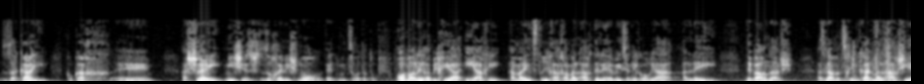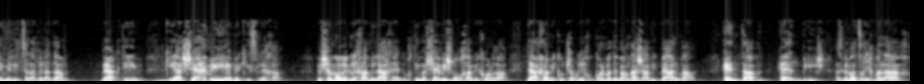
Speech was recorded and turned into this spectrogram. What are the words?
זכאי, כל כך אה, אשרי מי שזוכה לשמור את מצוות התורה. עומר לרבי חייא אי אחי, אמי הצטריכך מלאך דלהבי סנגוריה עלי דברנש. אז למה צריכים כאן מלאך שיהיה מליץ על הבן אדם? והכתיב, כי השם יהיה בכסלך, ושמר רגלך מלחד, וכתיב השם ישמורך מכל רע, דאך מקודש בריחו כל מה דברנש עביד בעלמא, הן תו, הן ביש, אז למה צריך מלאך?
